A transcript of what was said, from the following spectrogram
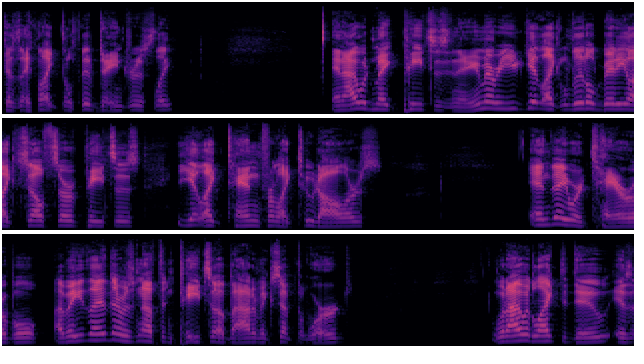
because they like to live dangerously. And I would make pizzas in there. You remember you'd get like little bitty like self-serve pizzas. You get like ten for like two dollars, and they were terrible. I mean, there there was nothing pizza about them except the word what I would like to do is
